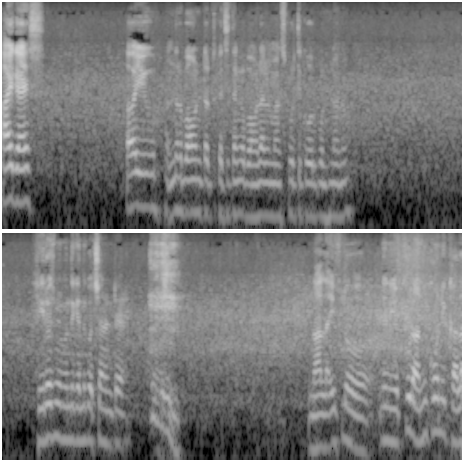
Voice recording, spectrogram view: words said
హాయ్ గైస్ హౌ యూ అందరూ బాగుంటారు. ఖచ్చితంగా బాగుండాలని మనస్ఫూర్తి కోరుకుంటున్నాను. ఈరోజు మీ ముందుకు ఎందుకు వచ్చానంటే నా లైఫ్లో నేను ఎప్పుడు అనుకోని కళ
